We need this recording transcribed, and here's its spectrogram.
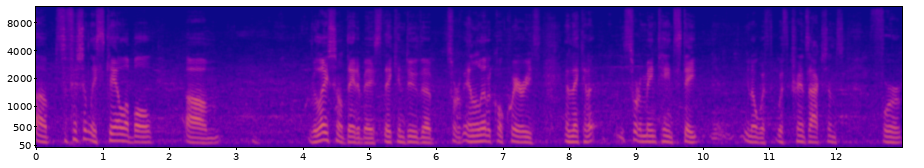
a sufficiently scalable um, relational database, they can do the sort of analytical queries and they can uh, sort of maintain state you know, with, with transactions for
